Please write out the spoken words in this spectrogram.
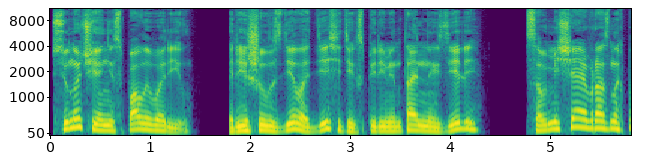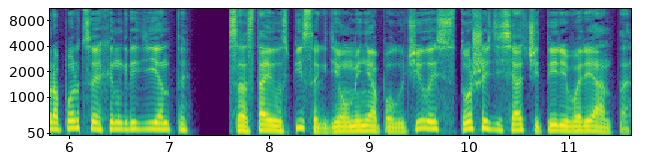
Всю ночь я не спал и варил. Решил сделать 10 экспериментальных зелий, совмещая в разных пропорциях ингредиенты. Составил список, где у меня получилось 164 варианта.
